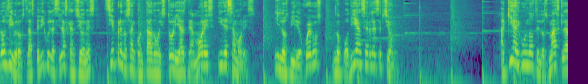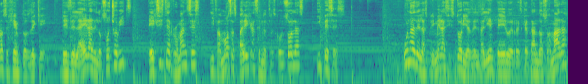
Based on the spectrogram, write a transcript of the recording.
Los libros, las películas y las canciones siempre nos han contado historias de amores y desamores, y los videojuegos no podían ser la excepción. Aquí algunos de los más claros ejemplos de que, desde la era de los 8 bits, existen romances y famosas parejas en nuestras consolas y PCs. Una de las primeras historias del valiente héroe rescatando a su amada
